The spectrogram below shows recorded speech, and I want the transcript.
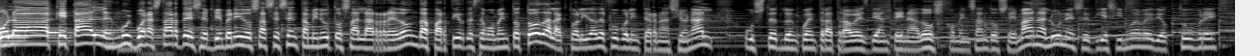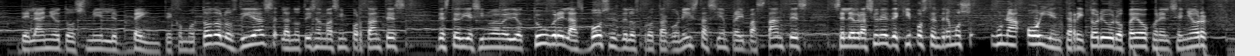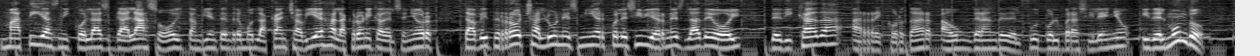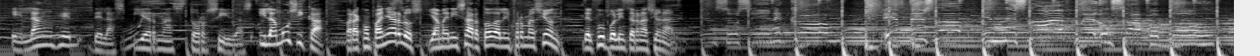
Hola, ¿qué tal? Muy buenas tardes, bienvenidos a 60 minutos a la redonda. A partir de este momento, toda la actualidad del fútbol internacional, usted lo encuentra a través de Antena 2, comenzando semana, lunes 19 de octubre del año 2020. Como todos los días, las noticias más importantes de este 19 de octubre, las voces de los protagonistas, siempre hay bastantes. Celebraciones de equipos tendremos una hoy en territorio europeo con el señor Matías Nicolás Galazo. Hoy también tendremos la cancha vieja, la crónica del señor David Lunes, miércoles y viernes, la de hoy, dedicada a recordar a un grande del fútbol brasileño y del mundo el ángel de las piernas torcidas. Y la música para acompañarlos y amenizar toda la información del fútbol internacional.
